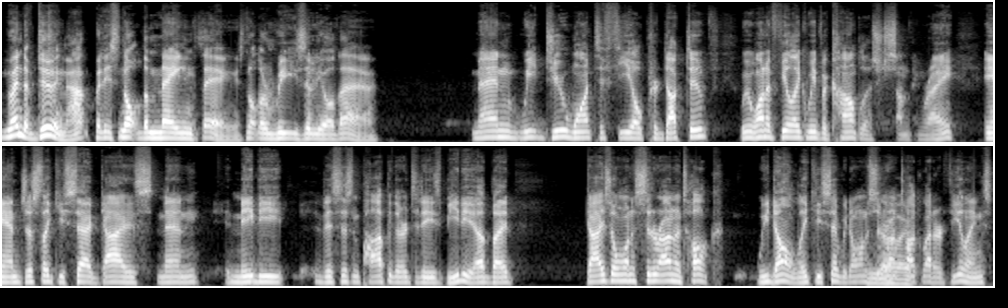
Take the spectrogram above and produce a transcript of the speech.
you end up doing that, but it's not the main thing. It's not the reason you're there. Men, we do want to feel productive. We want to feel like we've accomplished something, right? And just like you said, guys, men, maybe this isn't popular in today's media, but guys don't want to sit around and talk. We don't. Like you said, we don't want to sit no. around and talk about our feelings.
